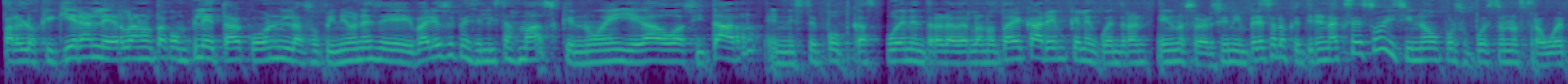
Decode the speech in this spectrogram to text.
Para los que quieran leer la nota completa con las opiniones de varios especialistas más que no he llegado a citar en este podcast, pueden entrar a ver la nota de Karen que la encuentran en nuestra versión impresa, los que tienen acceso, y si no, por supuesto, en nuestra web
